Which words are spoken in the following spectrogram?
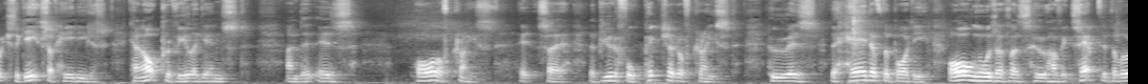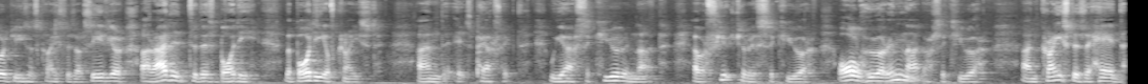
which the gates of Hades cannot prevail against, and it is all of Christ. It's uh, the beautiful picture of Christ, who is the head of the body. All those of us who have accepted the Lord Jesus Christ as our Saviour are added to this body, the body of Christ, and it's perfect. We are secure in that. Our future is secure. All who are in that are secure. And Christ is the head.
